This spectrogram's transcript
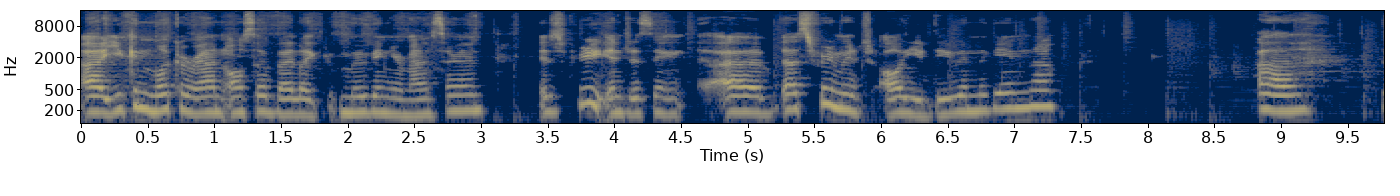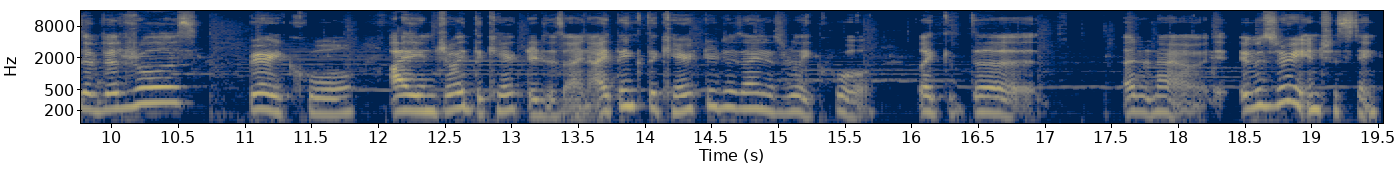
Uh, you can look around also by like moving your mouse around. It's pretty interesting. Uh, that's pretty much all you do in the game though. Uh, the visuals, very cool. I enjoyed the character design. I think the character design is really cool. Like the I don't know. It, it was very interesting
